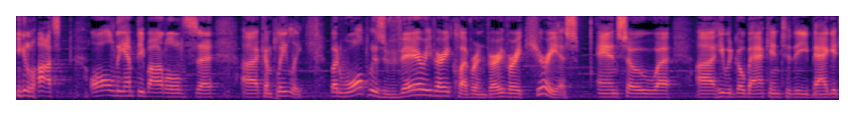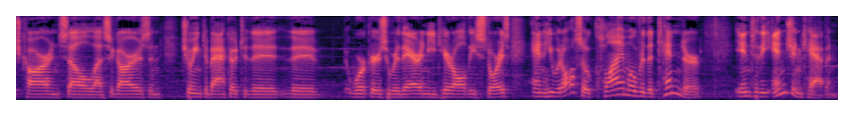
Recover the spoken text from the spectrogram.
he lost all the empty bottles uh, uh, completely. But Walt was very, very clever and very, very curious. And so uh, uh, he would go back into the baggage car and sell uh, cigars and chewing tobacco to the, the workers who were there, and he'd hear all these stories. And he would also climb over the tender into the engine cabin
